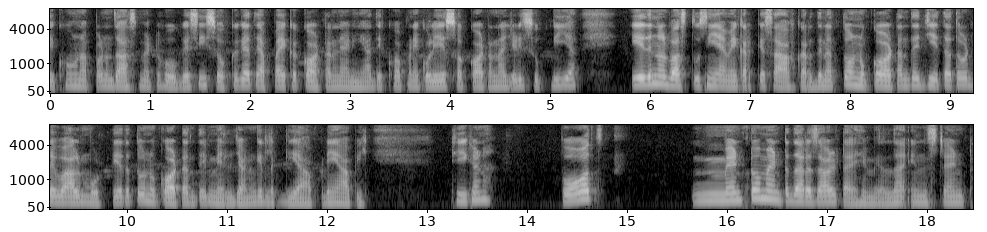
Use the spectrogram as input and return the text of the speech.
ਦੇਖੋ, ਹੁਣ ਆਪਾਂ ਨੂੰ 10 ਮਿੰਟ ਹੋ ਗਏ ਸੀ, ਸੁੱਕ ਗਿਆ ਤੇ ਆਪਾਂ ਇੱਕ ਕਾਟਨ ਲੈਣੀ ਆ। ਦੇਖੋ, ਆਪਣੇ ਕੋਲ ਇਹ ਕਾਟਨ ਆ ਜਿਹੜੀ ਸੁੱਕੀ ਆ। ਇਹਦੇ ਨਾਲ ਬਸ ਤੁਸੀਂ ਐਵੇਂ ਕਰਕੇ ਸਾਫ਼ ਕਰ ਦੇਣਾ। ਤੁਹਾਨੂੰ ਕਾਟਨ ਤੇ ਜੇ ਤਾਂ ਤੁਹਾਡੇ ਵਾਲ ਮੋਟੇ ਆ, ਤਾਂ ਤੁਹਾਨੂੰ ਕਾਟਨ ਤੇ ਮਿਲ ਜਾਣਗੇ ਲੱਗਿਆ ਆਪਣੇ ਆਪ ਹੀ। ਠੀਕ ਹੈ ਨਾ? ਬਹੁਤ ਮਿੰਟੋ ਮਿੰਟ ਦਾ ਰਿਜ਼ਲਟ ਆ ਇਹ ਮਿਲਦਾ ਇਨਸਟੈਂਟ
